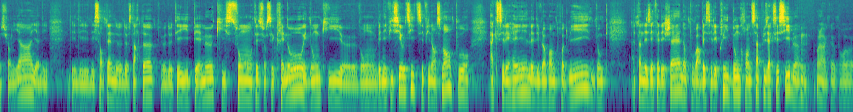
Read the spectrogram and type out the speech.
sur, l'IA. Il y a des, des, centaines de, de, startups, de TI, de PME qui sont montées sur ces créneaux et donc qui vont bénéficier aussi de ces financements pour accélérer le développement de produits. Donc, atteindre des effets d'échelle, donc pouvoir baisser les prix, donc rendre ça plus accessible. Hmm. Voilà, pour,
